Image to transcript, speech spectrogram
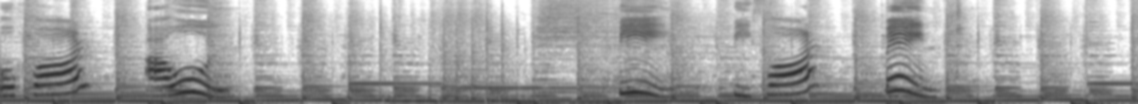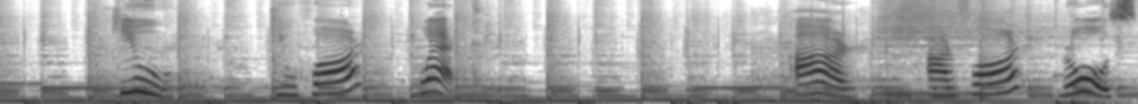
O for owl. P. P for paint. Q. Q for quack. R. R for rose.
